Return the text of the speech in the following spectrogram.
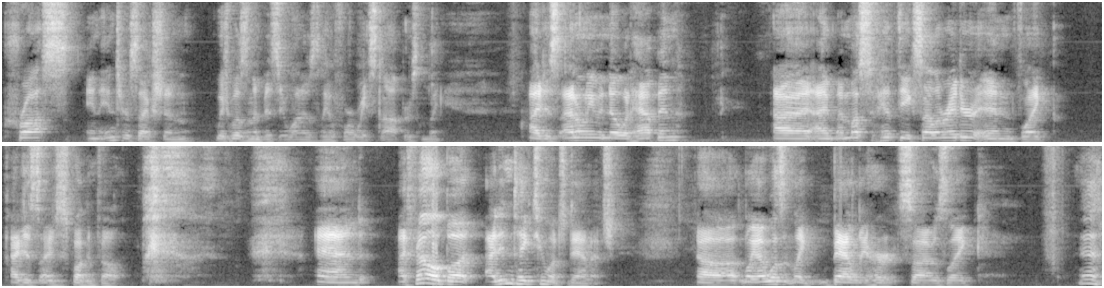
cross an intersection, which wasn't a busy one, it was like a four way stop or something. I just I don't even know what happened. I, I must have hit the accelerator and like I just I just fucking fell. and I fell, but I didn't take too much damage. uh, like I wasn't like badly hurt, so I was like, eh,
